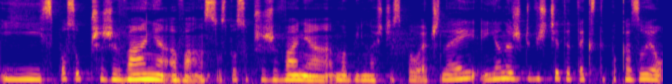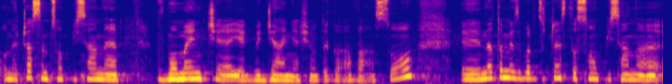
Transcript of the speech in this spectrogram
i sposób przeżywania awansu, sposób przeżywania mobilności społecznej. I one rzeczywiście te teksty pokazują, one czasem są pisane w momencie jakby dziania się tego awansu, y, natomiast bardzo często są pisane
